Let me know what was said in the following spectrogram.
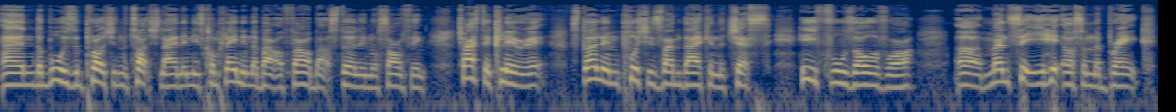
and the ball is approaching the touchline, and he's complaining about a foul about Sterling or something. Tries to clear it. Sterling pushes Van Dijk in the chest. He falls over. Uh, Man City hit us on the break.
